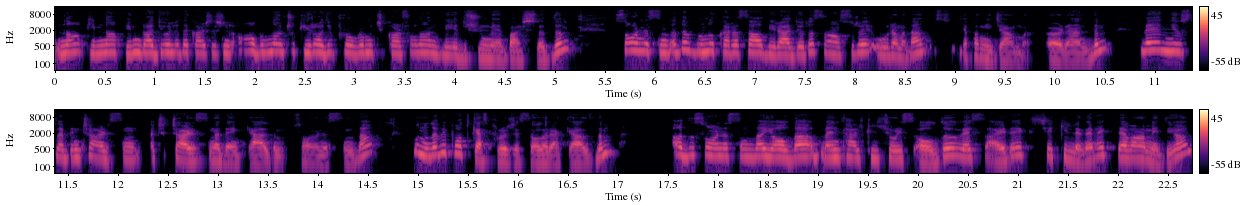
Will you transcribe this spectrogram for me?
Ne yapayım ne yapayım radyoyla da karşılaşınca aa bundan çok iyi radyo programı çıkar falan diye düşünmeye başladım. Sonrasında da bunu karasal bir radyoda sansüre uğramadan yapamayacağımı öğrendim ve Newslab'in çağrısının, açık çağrısına denk geldim sonrasında. Bunu da bir podcast projesi olarak yazdım. Adı sonrasında yolda Mental Clitoris oldu vesaire şekillenerek devam ediyor.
